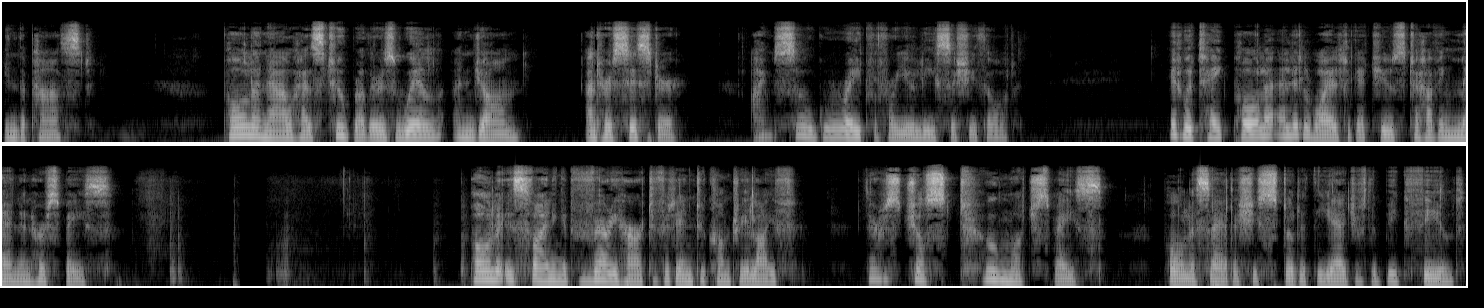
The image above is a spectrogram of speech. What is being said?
in the past. Paula now has two brothers, Will and John, and her sister. I'm so grateful for you, Lisa, she thought. It would take Paula a little while to get used to having men in her space. Paula is finding it very hard to fit into country life. There's just too much space, Paula said as she stood at the edge of the big field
